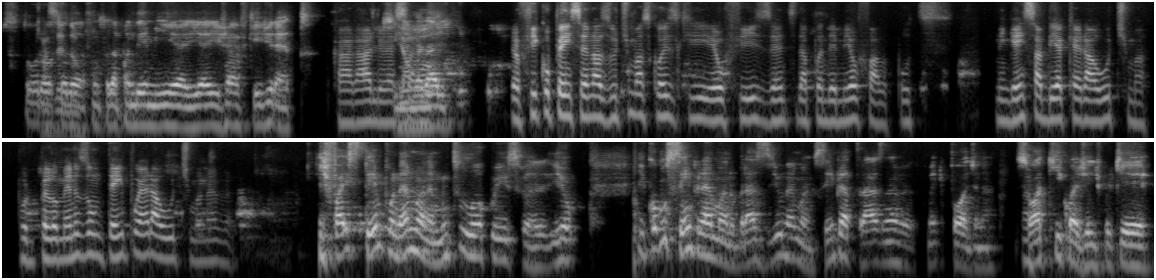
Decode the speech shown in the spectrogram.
estourou toda a função da pandemia e aí já fiquei direto. Caralho, essa Sim, verdade. Eu fico pensando nas últimas coisas que eu fiz antes da pandemia, eu falo, putz, ninguém sabia que era a última. Por pelo menos um tempo era a última, né, velho? E faz tempo, né, mano? É muito louco isso, velho. E eu, e como sempre, né, mano? Brasil, né, mano? Sempre atrás, né? Como é que pode, né? Só é. aqui com a gente, porque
